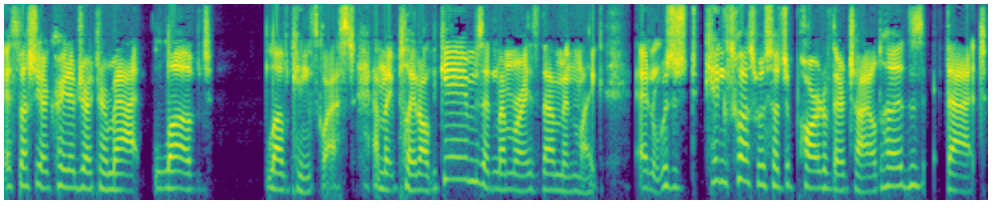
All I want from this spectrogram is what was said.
especially our creative director Matt, loved loved King's Quest and like played all the games and memorized them and like and it was just King's Quest was such a part of their childhoods that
